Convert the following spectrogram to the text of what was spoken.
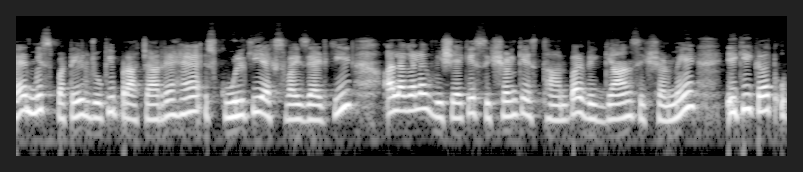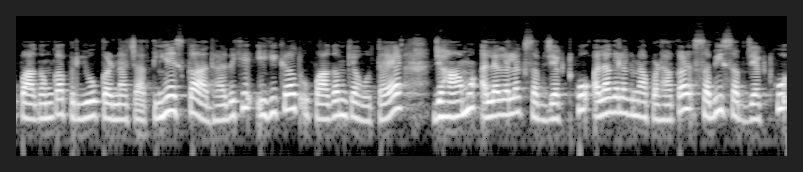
है मिस पटेल जो कि प्राचार्य हैं स्कूल की एक्स वाई जेड की अलग अलग विषय के शिक्षण के स्थान पर विज्ञान शिक्षण में एकीकृत उपागम का प्रयोग करना चाहती हैं इसका आधार देखिए एकीकृत उपागम क्या होता है जहाँ हम अलग अलग सब्जेक्ट को अलग अलग ना पढ़ाकर सभी सब्जेक्ट को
